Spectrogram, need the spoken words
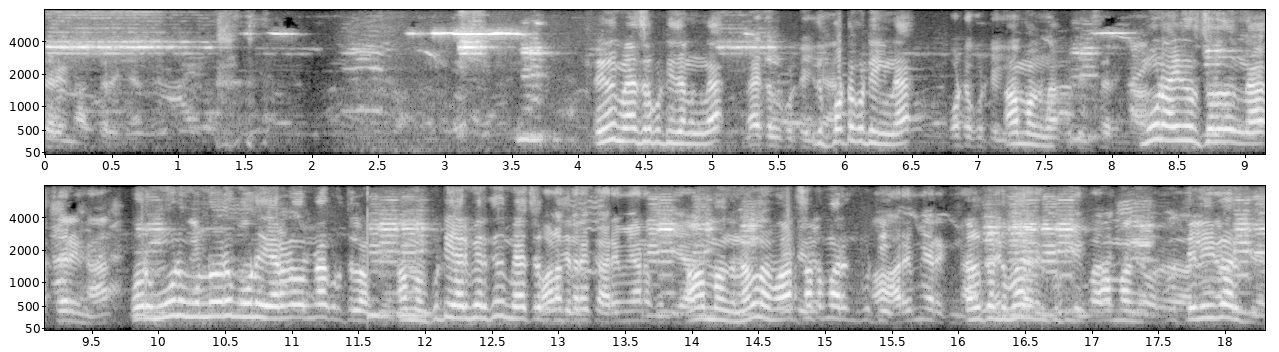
சரிங்கண்ணா சரிங்க. இது மேய்ச்சல் குட்டி தானுங்கண்ணா. மேய்ச்சல் இது குட்டிங்க பொட்டை குட்டிங்கண்ணா. போட்ட குட்டி. ஆமாங்கண்ணா. மூணு ஐநூறு சொல்லுதுங்கண்ணா. சரிங்கண்ணா. ஒரு மூணு முந்நூறு மூணு இரநூறுனா கொடுத்துலாம் ஆமாங்க குட்டி அருமையா இருக்குது மேட்ச் வளர்த்துறதுக்கு அருமையான குட்டியா ஆமாங்க நல்ல வாட் சட்டமா இருக்கு குட்டி. அருமையா இருக்குங்க கல்கண்டு மாதிரி இருக்கு குட்டி. குட்டி. ஆமாங்க தெளிவா இருக்கு.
